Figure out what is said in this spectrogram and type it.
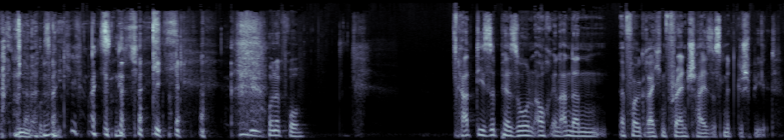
100 Prozent. Ich weiß nicht. 100 Pro. Hat diese Person auch in anderen erfolgreichen Franchises mitgespielt?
